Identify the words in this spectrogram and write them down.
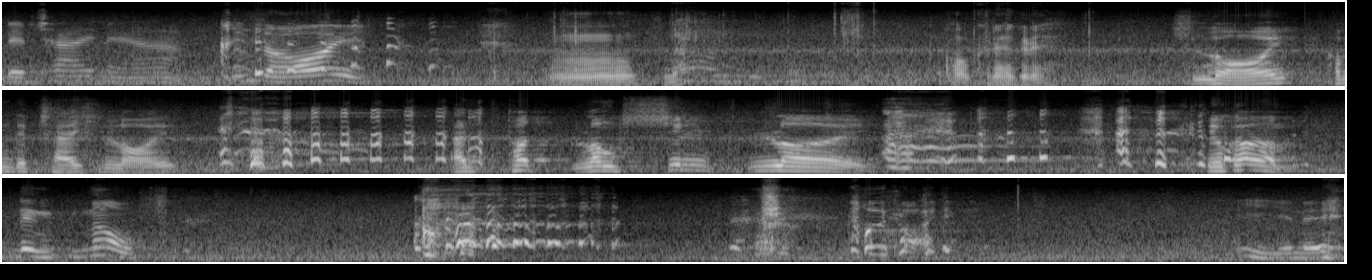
Đẹp trai nè đúng rồi 음. 어, 그래, 그래. 실로이. 컴대 차이 실로이. 안터 렁 실로이. 요감. đừng ngầu thôi khỏi cái gì vậy này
